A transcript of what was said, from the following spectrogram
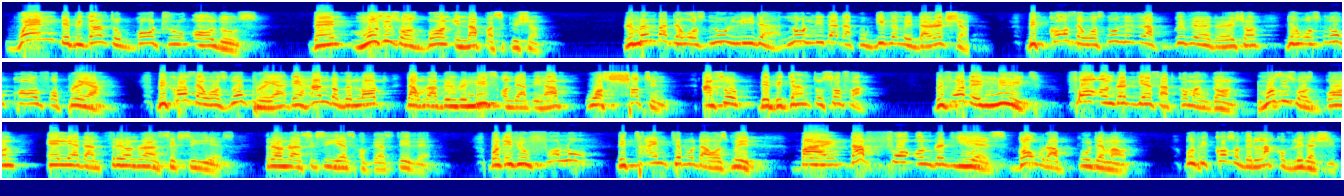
when they began to go through all those, then Moses was born in that persecution. Remember, there was no leader, no leader that could give them a direction. Because there was no leader that could give them a direction, there was no call for prayer. Because there was no prayer, the hand of the Lord that would have been released on their behalf was shortened. And so they began to suffer. Before they knew it, 400 years had come and gone. Moses was born earlier than 360 years. 360 years of their stay there. But if you follow the timetable that was made, by that 400 years, God would have pulled them out. But because of the lack of leadership,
